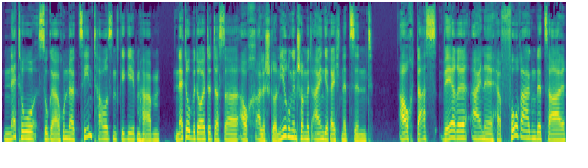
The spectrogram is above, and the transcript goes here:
netto sogar 110.000 gegeben haben. Netto bedeutet, dass da auch alle Stornierungen schon mit eingerechnet sind. Auch das wäre eine hervorragende Zahl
